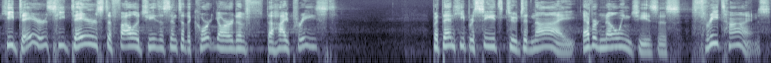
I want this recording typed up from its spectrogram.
he dares, he dares to follow Jesus into the courtyard of the high priest. But then he proceeds to deny ever knowing Jesus three times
